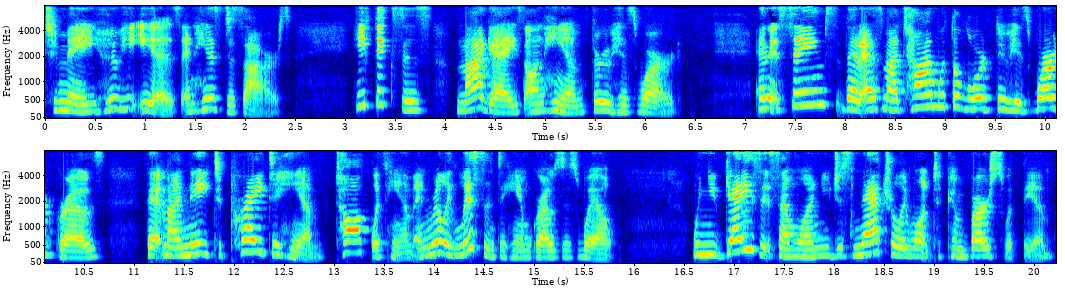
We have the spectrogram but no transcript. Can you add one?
to me who He is and His desires. He fixes my gaze on Him through His Word. And it seems that as my time with the Lord through His Word grows, that my need to pray to Him, talk with Him, and really listen to Him grows as well. When you gaze at someone, you just naturally want to converse with them.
